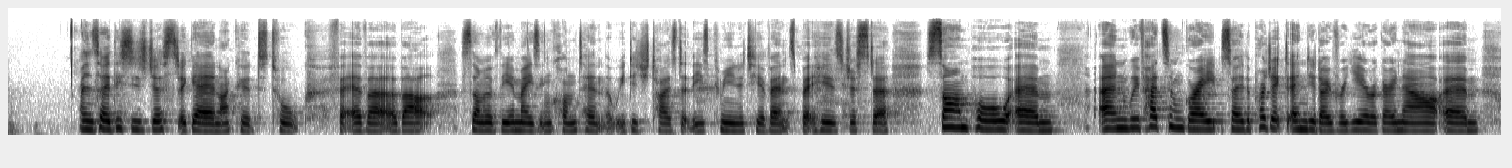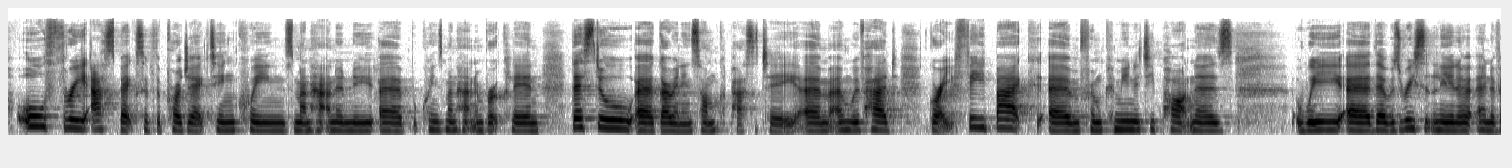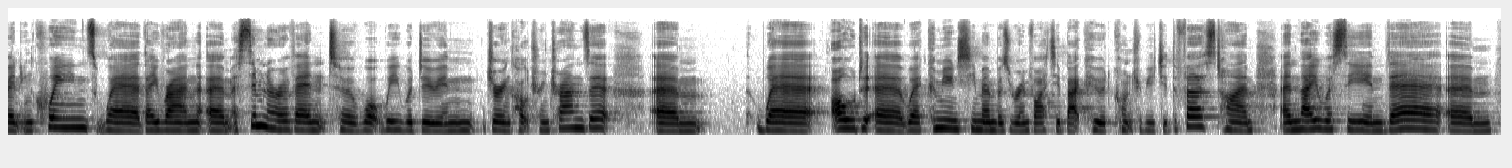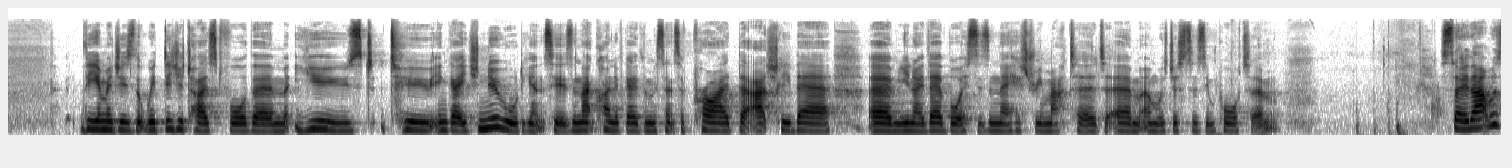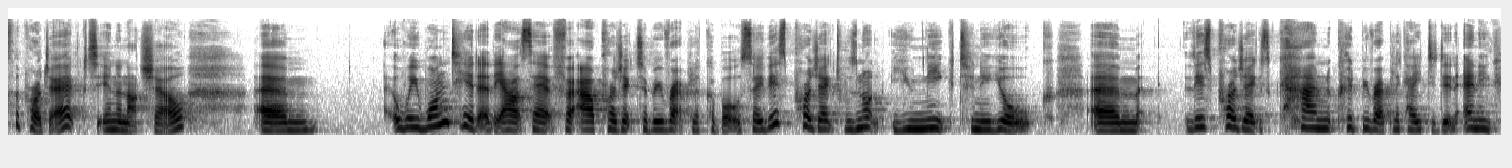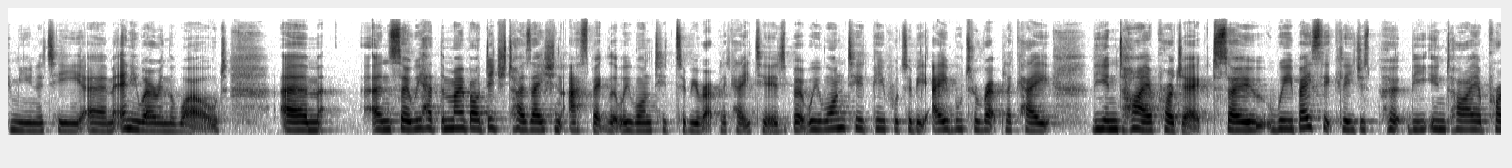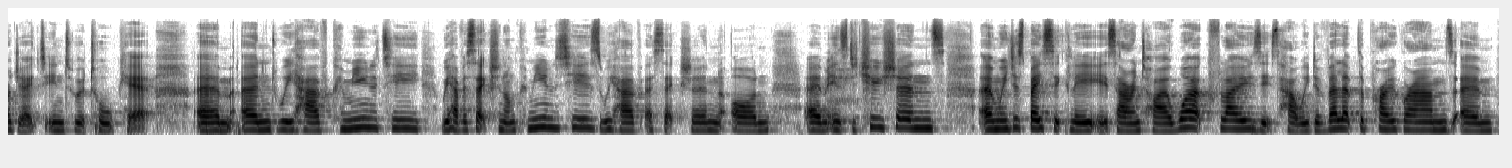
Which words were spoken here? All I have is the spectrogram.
And so this is just, again, I could talk forever about some of the amazing content that we digitised at these community events, but here's just a sample. Um, and we've had some great, so the project ended over a year ago now. Um, all three aspects of the project in Queens, Manhattan and New, uh, Queens, Manhattan and Brooklyn, they're still uh, going in some capacity. Um, and we've had great feedback um, from community partners, We, uh, there was recently an, an event in Queens where they ran um, a similar event to what we were doing during Culture in Transit, um, where old uh, where community members were invited back who had contributed the first time, and they were seeing their um, the images that were digitized for them used to engage new audiences and that kind of gave them a sense of pride that actually their um, you know their voices and their history mattered um, and was just as important so that was the project in a nutshell um, we wanted at the outset for our project to be replicable. So this project was not unique to New York. Um, these projects can could be replicated in any community um, anywhere in the world. Um, and so we had the mobile digitisation aspect that we wanted to be replicated, but we wanted people to be able to replicate the entire project. So we basically just put the entire project into a toolkit. Um, and we have community, we have a section on communities, we have a section on um, institutions, and we just basically, it's our entire workflows, it's how we develop the programs, um,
